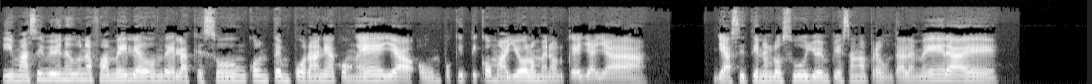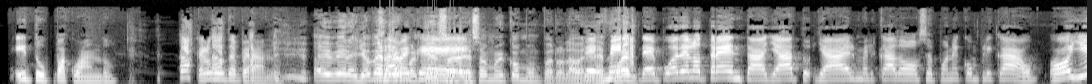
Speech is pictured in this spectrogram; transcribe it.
y más si viene de una familia donde las que son contemporáneas con ella, o un poquitico mayor o menor que ella, ya ya si tienen lo suyo, empiezan a preguntarle, mira, eh, ¿y tú para cuándo? ¿Qué es lo que estás esperando? Ay, mira, yo me río porque eso, es muy común, pero la verdad es mira, después de los 30 ya, ya el mercado se pone complicado. Oye.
